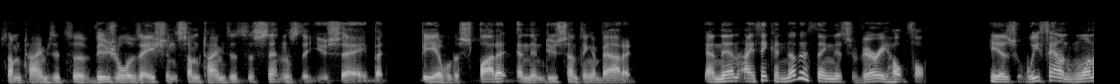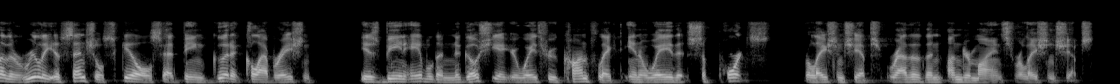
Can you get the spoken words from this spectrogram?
Sometimes it's a visualization. Sometimes it's a sentence that you say, but be able to spot it and then do something about it. And then I think another thing that's very helpful is we found one of the really essential skills at being good at collaboration is being able to negotiate your way through conflict in a way that supports relationships rather than undermines relationships.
